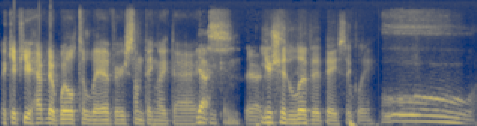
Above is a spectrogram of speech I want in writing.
Like if you have the will to live or something like that. yes, you can- there You should live it basically. Ooh,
